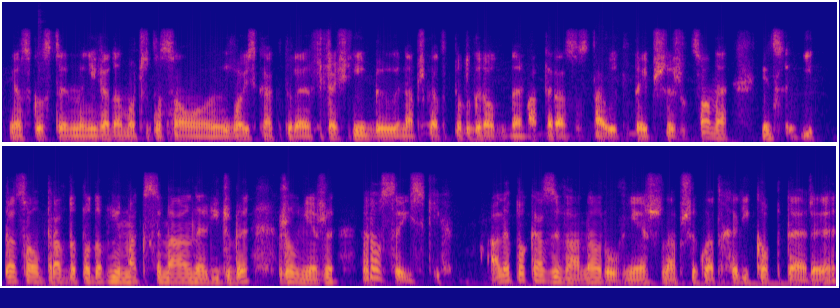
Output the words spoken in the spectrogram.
W związku z tym nie wiadomo, czy to są wojska, które wcześniej były na przykład pod Grodnem, a teraz zostały tutaj przerzucone, więc to są prawdopodobnie maksymalne liczby żołnierzy rosyjskich ale pokazywano również na przykład helikoptery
